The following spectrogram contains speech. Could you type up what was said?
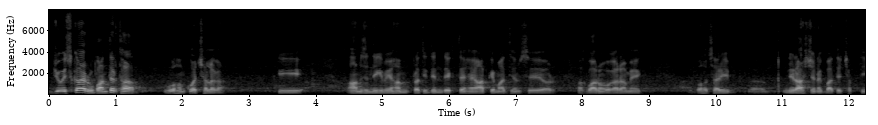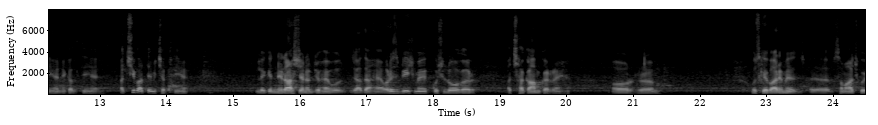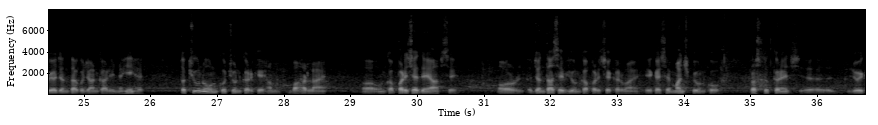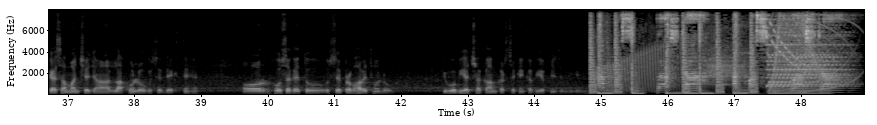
जो इसका रूपांतर था वो हमको अच्छा लगा कि आम ज़िंदगी में हम प्रतिदिन देखते हैं आपके माध्यम से और अखबारों वगैरह में बहुत सारी निराशजनक बातें छपती हैं निकलती हैं। अच्छी बातें भी छपती हैं लेकिन निराशजनक जो हैं वो ज़्यादा हैं। और इस बीच में कुछ लोग अगर अच्छा काम कर रहे हैं और उसके बारे में समाज को या जनता को जानकारी नहीं है तो क्यों न उनको चुन करके हम बाहर लाएँ उनका परिचय दें आपसे और जनता से भी उनका परिचय करवाएँ। एक ऐसे मंच पे उनको प्रस्तुत करें, जो एक ऐसा मंच है जहाँ लाखों लोग उसे देखते हैं। और हो सके तो उससे प्रभावित हों लोग, कि वो भी अच्छा काम कर सकें कभी अपनी ज़िंदगी में।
